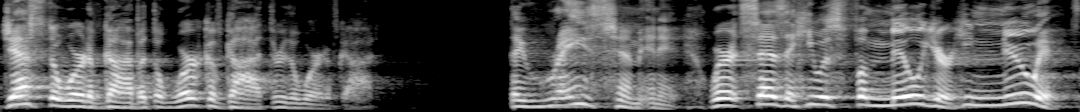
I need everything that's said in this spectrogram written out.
just the Word of God, but the work of God through the Word of God. They raised him in it, where it says that he was familiar, he knew it.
